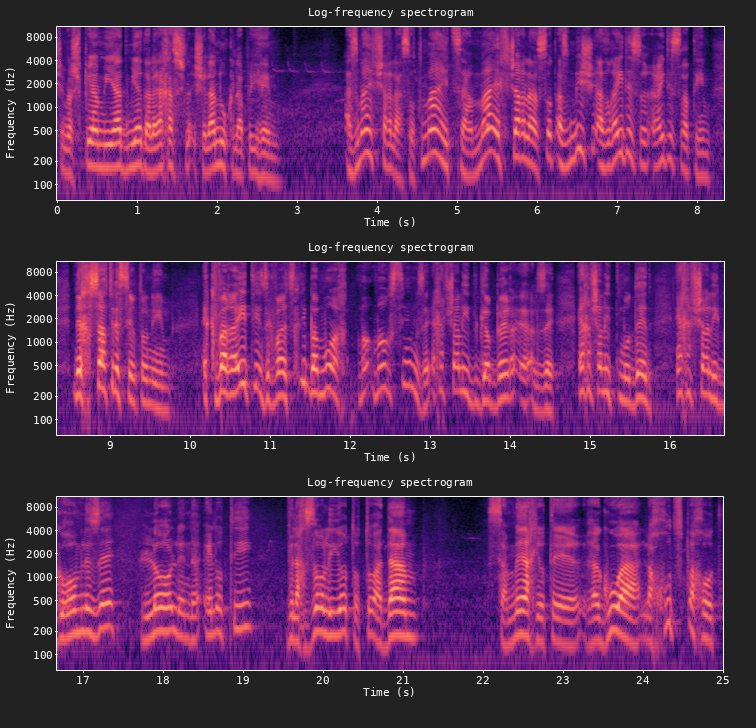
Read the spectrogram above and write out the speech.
שמשפיע מיד מיד על היחס שלנו כלפיהם. אז מה אפשר לעשות? מה העצה? מה אפשר לעשות? אז, מישהו, אז ראיתי, ראיתי סרטים, נחשפתי לסרטונים, כבר ראיתי, זה כבר אצלי במוח. מה, מה עושים עם זה? איך אפשר להתגבר על זה? איך אפשר להתמודד? איך אפשר לגרום לזה לא לנהל אותי ולחזור להיות אותו אדם שמח יותר, רגוע, לחוץ פחות?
